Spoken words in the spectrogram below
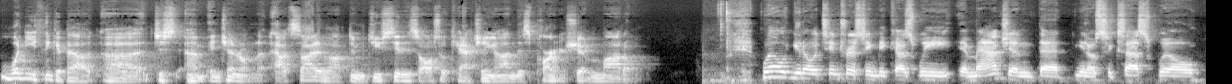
What do you think about uh, just um, in general outside of Optum? Do you see this also catching on this partnership model? Well, you know, it's interesting because we imagine that, you know, success will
